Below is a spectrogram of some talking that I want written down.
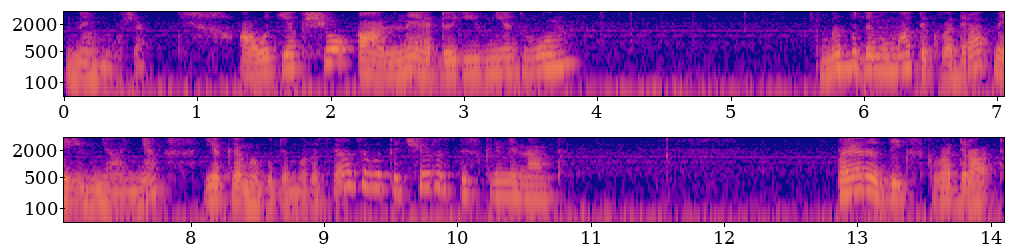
не може. А от якщо а не дорівнює 2, ми будемо мати квадратне рівняння, яке ми будемо розв'язувати через дискримінант. Перед х квадрат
